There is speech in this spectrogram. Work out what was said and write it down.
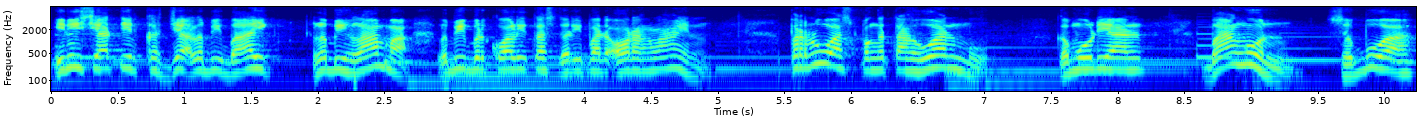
Inisiatif kerja lebih baik lebih lama, lebih berkualitas daripada orang lain. Perluas pengetahuanmu, kemudian bangun sebuah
